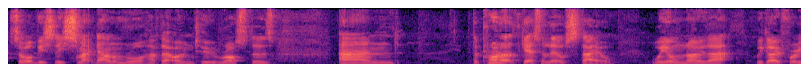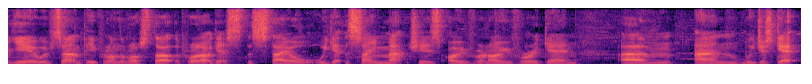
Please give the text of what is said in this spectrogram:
So obviously SmackDown and Raw have their own two rosters, and the product gets a little stale. We all know that. We go for a year with certain people on the roster, the product gets the stale, we get the same matches over and over again, um, and we just get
